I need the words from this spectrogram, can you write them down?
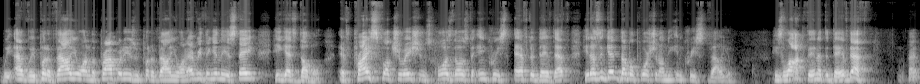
We have, we put a value on the properties, we put a value on everything in the estate, he gets double. If price fluctuations cause those to increase after day of death, he doesn't get double portion on the increased value. He's locked in at the day of death. Okay?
